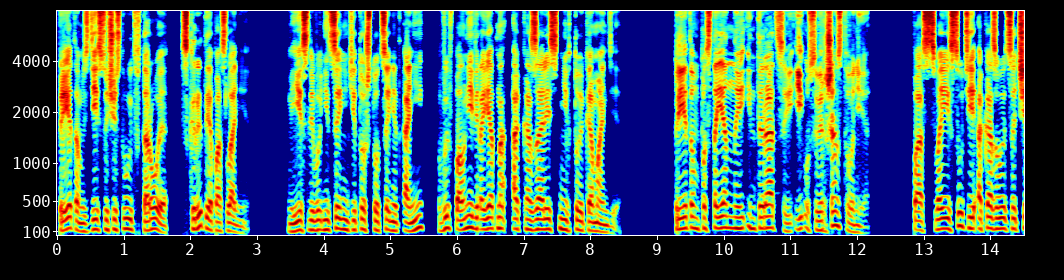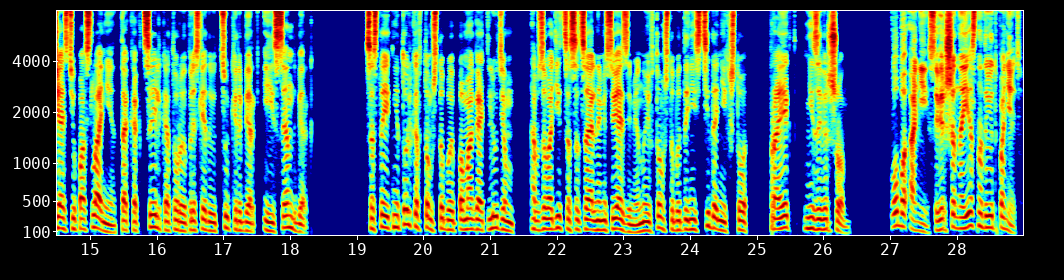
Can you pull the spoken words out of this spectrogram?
При этом здесь существует второе, скрытое послание. Если вы не цените то, что ценят они, вы вполне вероятно оказались не в той команде. При этом постоянные интерации и усовершенствования по своей сути оказываются частью послания, так как цель, которую преследуют Цукерберг и Сэндберг, состоит не только в том, чтобы помогать людям обзаводиться социальными связями, но и в том, чтобы донести до них, что проект не завершен. Оба они совершенно ясно дают понять.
